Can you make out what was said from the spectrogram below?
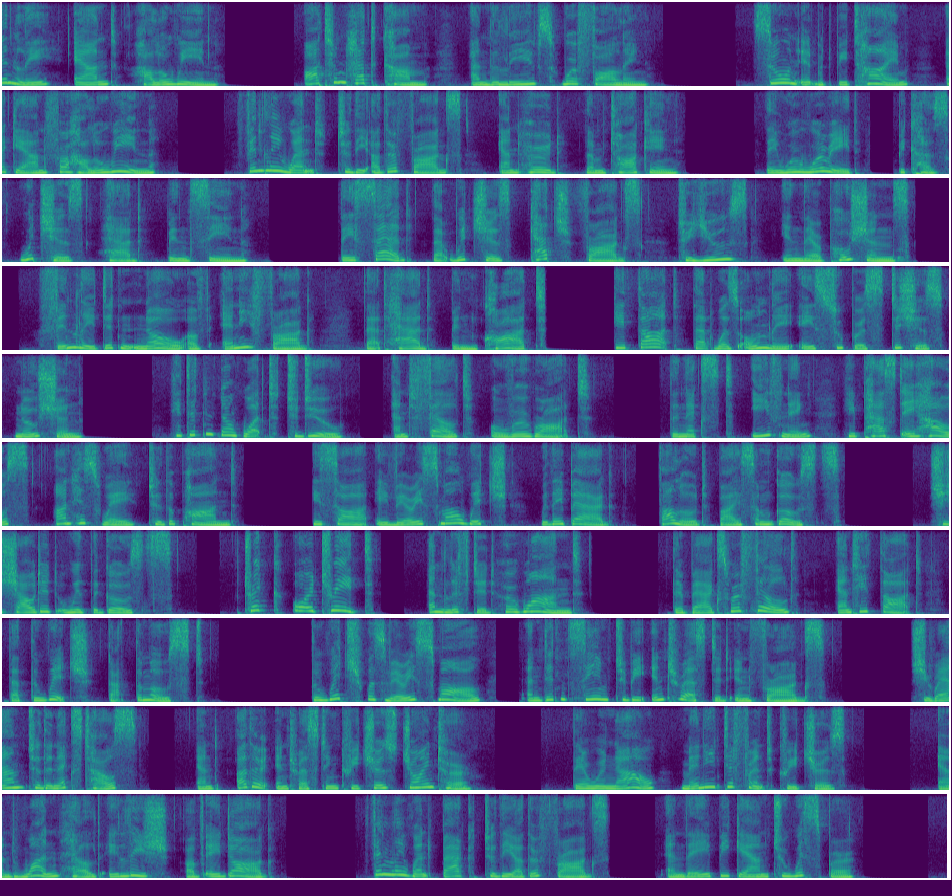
Finlay and Halloween. Autumn had come and the leaves were falling. Soon it would be time again for Halloween. Finlay went to the other frogs and heard them talking. They were worried because witches had been seen. They said that witches catch frogs to use in their potions. Finlay didn't know of any frog that had been caught. He thought that was only a superstitious notion. He didn't know what to do and felt overwrought. The next evening, he passed a house on his way to the pond. He saw a very small witch with a bag, followed by some ghosts. She shouted with the ghosts, Trick or treat! and lifted her wand. Their bags were filled, and he thought that the witch got the most. The witch was very small and didn't seem to be interested in frogs. She ran to the next house, and other interesting creatures joined her. There were now many different creatures, and one held a leash of a dog. Finlay went back to the other frogs, and they began to whisper.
